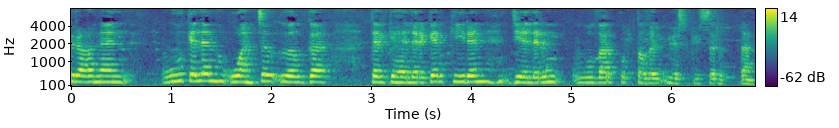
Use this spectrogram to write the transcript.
үрәнен ул келен уанча ылга тәлгәһәләргә кирен җеләрен улар кутталы өскү сырытта.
